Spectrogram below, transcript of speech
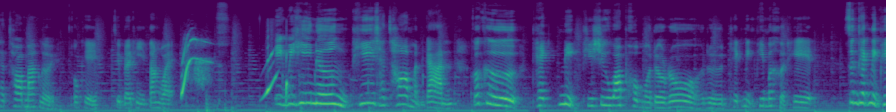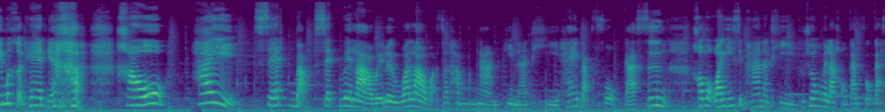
ชัดชอบมากเลย โอเค 10 นาทีตั้งไว้ อีกวิธีหนึ่งที่ชัดชอบเหมือนกัน ก็คือเทคนิคที่ชื่อว่า Pomodoro หรือเทคนิคพี่มะเขือเทศ ซึ่งเทคนิคพี่มะเขือเทศเนี่ยค่ะเขาให้เซตแบบเซตเวลาไว้เลยว่าเราอะจะทำงานกี่นาทีให้แบบโฟกัส ซึ่งเขาบอกว่า 25 นาที คือช่วงเวลาของการโฟกัส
